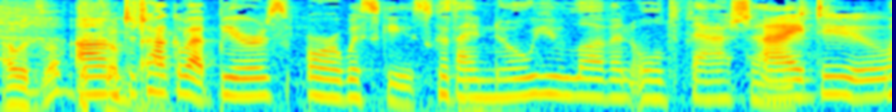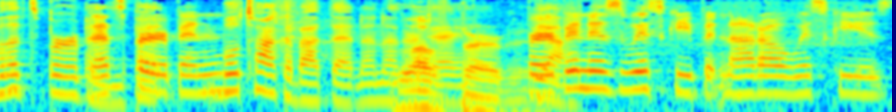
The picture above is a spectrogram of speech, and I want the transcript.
I would love to um, come to back. talk about beers or whiskeys because I know you love an old fashioned. I do. Well, that's bourbon. That's bourbon. We'll talk about that another Love day. bourbon. Yeah. Bourbon is whiskey, but not all whiskey is.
